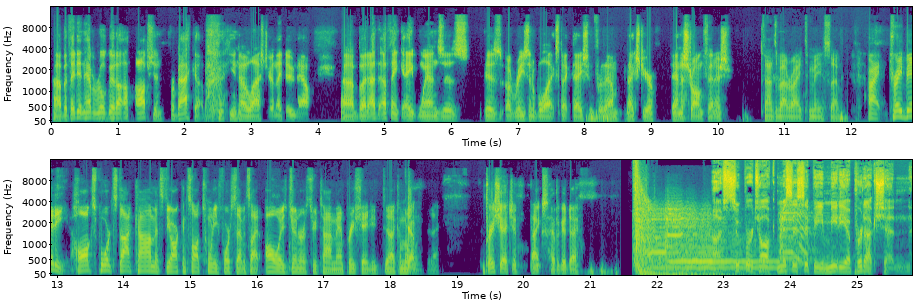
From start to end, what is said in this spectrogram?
Uh, but they didn't have a real good op- option for backup, you know, last year, and they do now. Uh, but I, I, think eight wins is is a reasonable expectation for them next year and a strong finish. Sounds about right to me. So, all right, Trey Biddy, HawgSports.com. It's the Arkansas 24 7 site. Always generous through time, man. Appreciate you uh, coming yep. on today. Appreciate you. Thanks. Have a good day. A SuperTalk Mississippi media production.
